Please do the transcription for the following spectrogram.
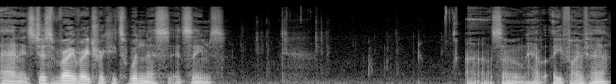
And it's just very, very tricky to win this, it seems. Uh, so we have a5 here.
